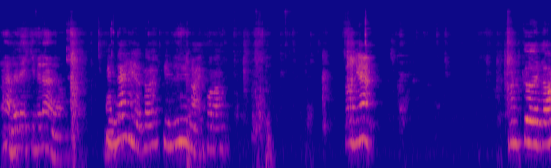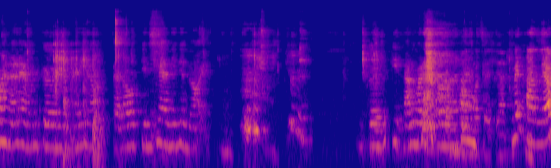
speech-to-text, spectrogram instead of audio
อาหารอะไรกินไม่ได้หรอกินได้เดี๋ยวเรากินนิดหน่อยพอตอนเนี้ยมันเกินแล้วไงนะเนี่ยมันเกินไอ้นี่เนาะแต่ เรากินแค่นิดหน่อยมันเกินไปกินนั้นมาแล้วมาใส่จานไม่ทันแล้ว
